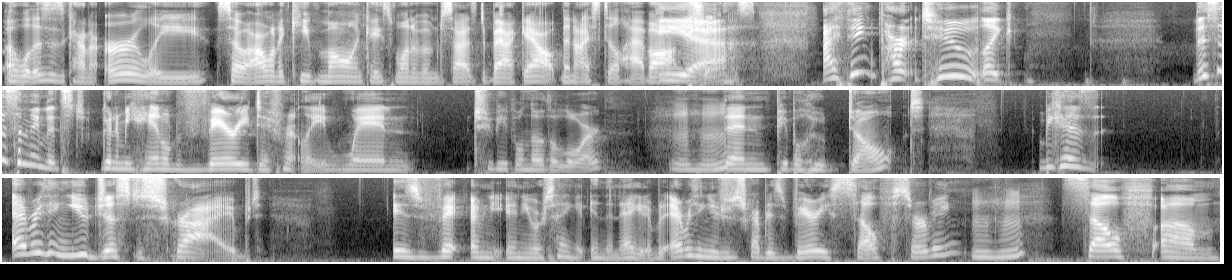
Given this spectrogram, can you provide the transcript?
oh well, this is kind of early, so I want to keep them all in case one of them decides to back out. Then I still have options. Yeah. I think part two, like, this is something that's going to be handled very differently when two people know the Lord Mm-hmm. than people who don't. because everything you just described is very I mean, and you were saying it in the negative, but everything you just described is very self-serving, Mm-hmm. self um,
